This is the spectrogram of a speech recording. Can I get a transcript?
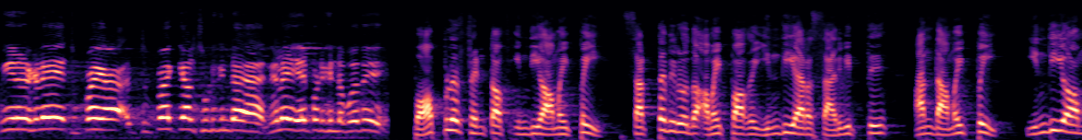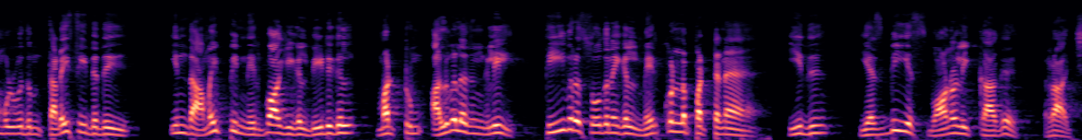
வீரர்களே துப்பாக்கி துப்பாக்கியால் சுடுகின்ற நிலை ஏற்படுகின்ற போது பாப்புலர் ஃப்ரண்ட் ஆஃப் இந்தியா அமைப்பை சட்டவிரோத அமைப்பாக இந்திய அரசு அறிவித்து அந்த அமைப்பை இந்தியா முழுவதும் தடை செய்தது. இந்த அமைப்பின் நிர்வாகிகள் வீடுகள் மற்றும் அலுவலகங்களில் தீவிர சோதனைகள் மேற்கொள்ளப்பட்டன. இது எஸ்பிஎஸ் வானொலிக்காக ராஜ்.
